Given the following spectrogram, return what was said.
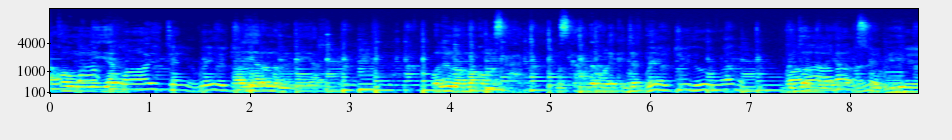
aqoon miliyar dhalinyarona miliyar wali looma qo maskaxda maskaxdan wali ka jirta gudoo dhalinyaro masuubiye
